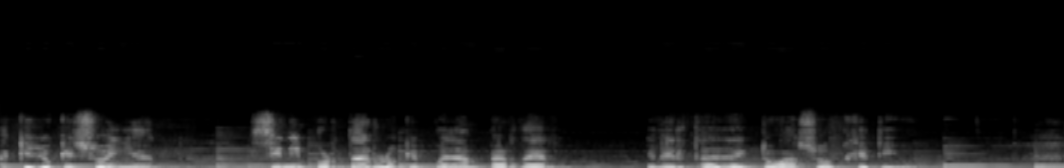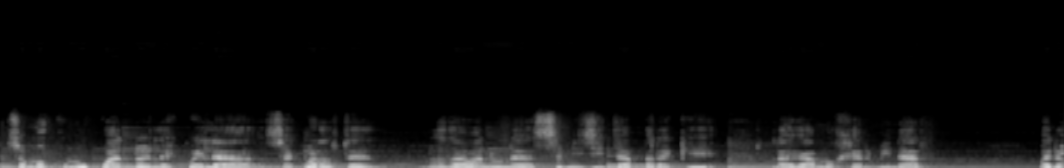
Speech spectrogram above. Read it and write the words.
aquello que sueñan, sin importar lo que puedan perder en el trayecto a su objetivo. Somos como cuando en la escuela, ¿se acuerda usted? Nos daban una semillita para que la hagamos germinar. Bueno,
